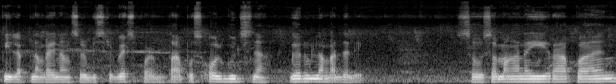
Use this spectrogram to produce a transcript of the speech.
Fill up lang kayo ng service request form. Tapos, all goods na. Ganun lang kadali. So, sa mga nahihirapan,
